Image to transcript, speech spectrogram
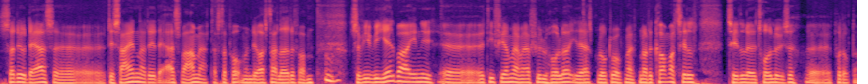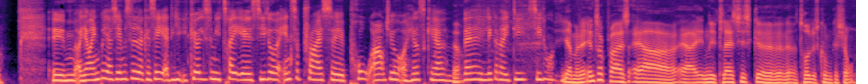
så er det jo deres øh, design, og det er deres varemærke, der står på, men det er også der har lavet det for dem. Mm. Så vi, vi hjælper ind i øh, de firmaer med at fylde huller i deres produktroadmap, når det kommer til, til øh, trådløse øh, produkter. Øhm, og jeg var inde på jeres hjemmeside og kan se, at I, kører ligesom i tre uh, siloer. Enterprise, uh, Pro, Audio og Healthcare. Ja. Hvad ligger der i de siloer? Jamen, Enterprise er, er en klassisk uh, trådløs kommunikation.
